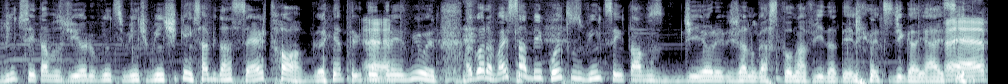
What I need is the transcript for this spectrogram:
20 centavos de euro, 20, 20, 20, quem sabe dá certo, ó, ganha 33 é. mil euros. Agora, vai saber quantos 20 centavos de euro ele já não gastou na vida dele antes de ganhar esse. É,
